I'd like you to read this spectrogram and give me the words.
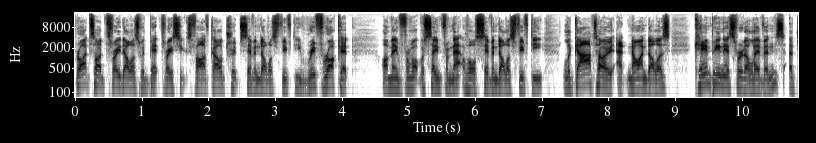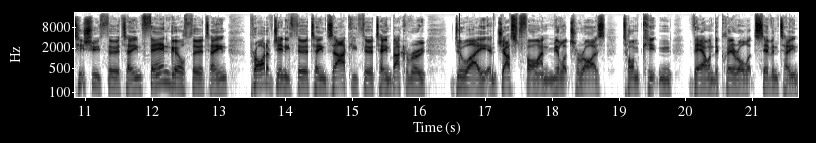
Brightside three dollars with Bet three six five. Gold Trip seven dollars fifty. Riff Rocket. I mean, from what we've seen from that horse, seven dollars fifty. Legato at nine dollars. Campionessa at elevens. A Tissue thirteen. Fangirl thirteen. Pride of Jenny thirteen. Zaki thirteen. Buckaroo, Douay, and Just Fine. Militarise. Tom Kitten, Vow and Declare all at seventeen.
